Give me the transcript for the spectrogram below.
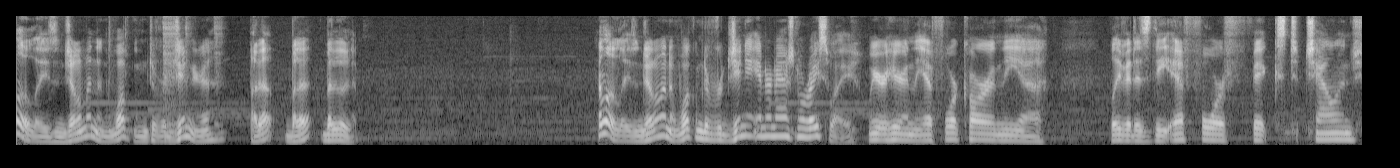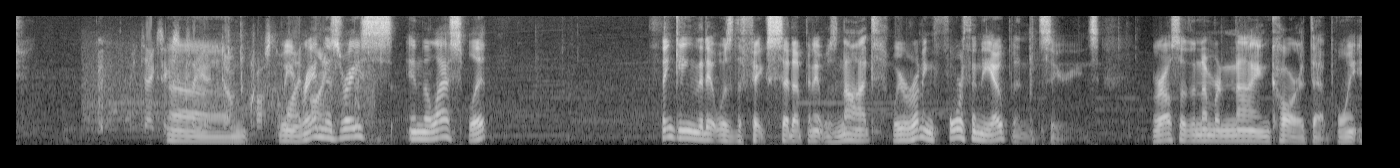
Hello, ladies and gentlemen, and welcome to Virginia. Hello, ladies and gentlemen, and welcome to Virginia International Raceway. We are here in the F4 car in the, uh, I believe it is the F4 Fixed Challenge. Um, we ran line. this race in the last split, thinking that it was the fixed setup, and it was not. We were running fourth in the Open Series. We're also the number nine car at that point.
